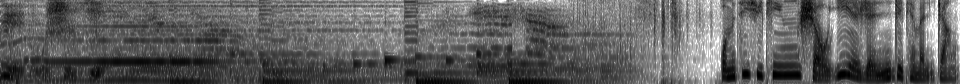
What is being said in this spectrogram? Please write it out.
阅读世界。我们继续听《守夜人》这篇文章。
